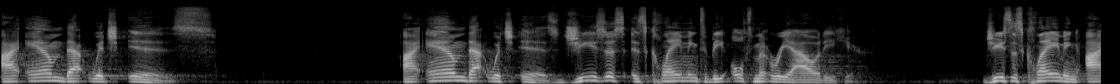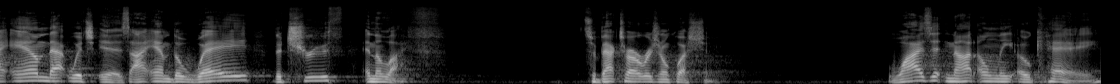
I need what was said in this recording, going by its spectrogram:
I am that which is. I am that which is. Jesus is claiming to be ultimate reality here. Jesus claiming, I am that which is. I am the way, the truth, and the life. So, back to our original question Why is it not only okay,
